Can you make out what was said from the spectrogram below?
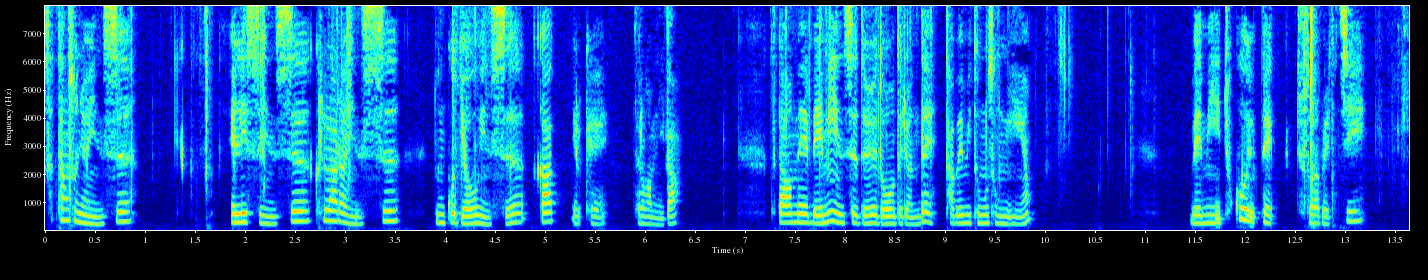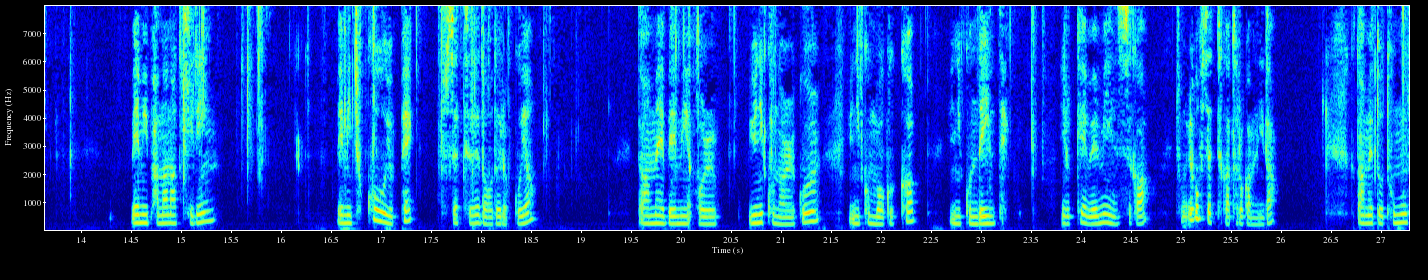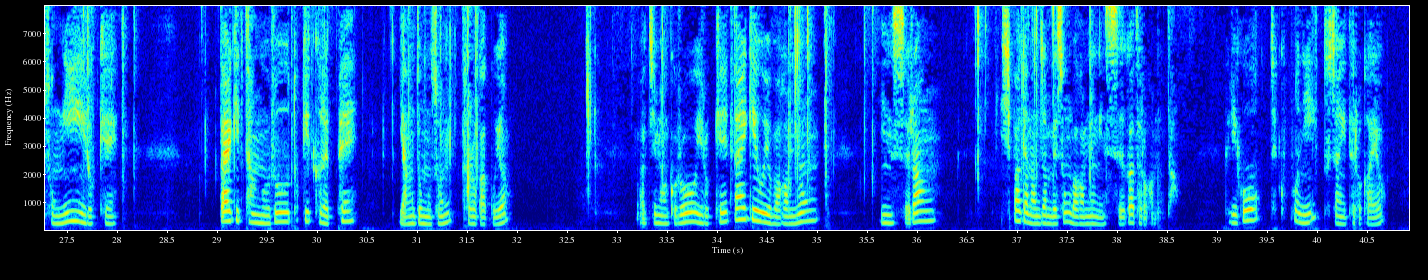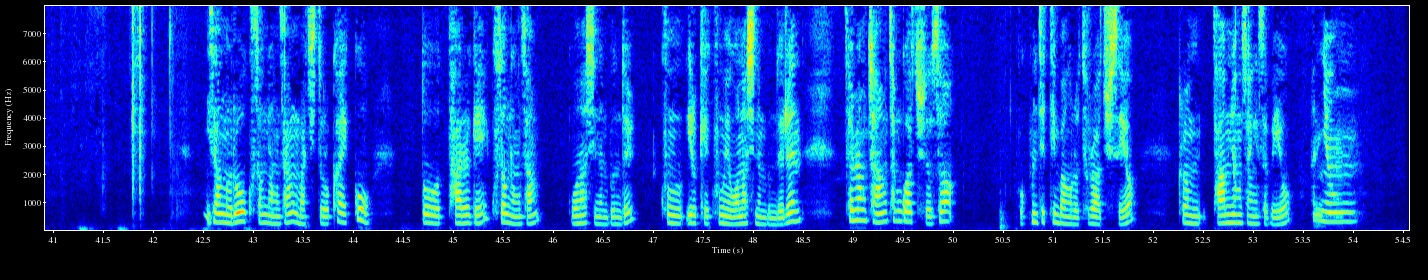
사탕소녀 인스, 앨리스 인스, 클라라 인스, 눈꽃 여우 인스가 이렇게 들어갑니다. 그 다음에 매미 인스들 넣어드렸는데 다 매미 도무송이에요. 매미 초코 우유팩 주사 벨지, 매미 바나나 키링, 매미 초코 우유팩 두 세트 넣어드렸고요. 그 다음에 매미 얼, 유니콘 얼굴, 유니콘 머그컵, 유니콘 네임택 이렇게 매미 인스가 총 7세트가 들어갑니다. 그 다음에 또 도무송이 이렇게 딸기탕으로 토끼 크레페, 양동송 들어가고요. 마지막으로 이렇게 딸기우유 마감용 인스랑 시바견 안전 배송 마감용 인스가 들어갑니다. 그리고 체크폰이 두 장이 들어가요. 이상으로 구성 영상 마치도록 하겠고 또 다르게 구성 영상 원하시는 분들 구, 이렇게 구매 원하시는 분들은 설명창 참고해 주셔서 오픈 채팅방으로 들어와 주세요. 그럼 다음 영상에서 봬요. 안녕.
